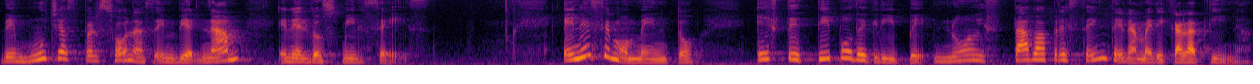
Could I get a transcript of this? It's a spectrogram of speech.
de muchas personas en Vietnam en el 2006. En ese momento, este tipo de gripe no estaba presente en América Latina.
